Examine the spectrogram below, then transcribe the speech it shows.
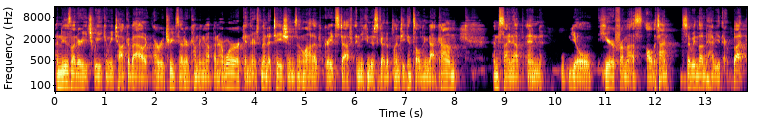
a newsletter each week, and we talk about our retreats that are coming up in our work, and there's meditations and a lot of great stuff. And you can just go to plentyconsulting.com and sign up, and you'll hear from us all the time. So we'd love to have you there. But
